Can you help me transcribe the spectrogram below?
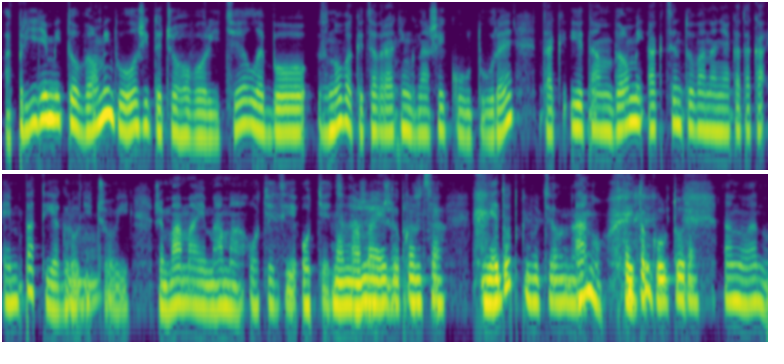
A príde mi to veľmi dôležité, čo hovoríte, lebo znova, keď sa vrátim k našej kultúre, tak je tam veľmi akcentovaná nejaká taká empatia k no. rodičovi. No. Že mama je mama, otec je otec. No, mama že, je že dokonca proste... nedotknutelná áno. v tejto kultúre. áno, áno.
